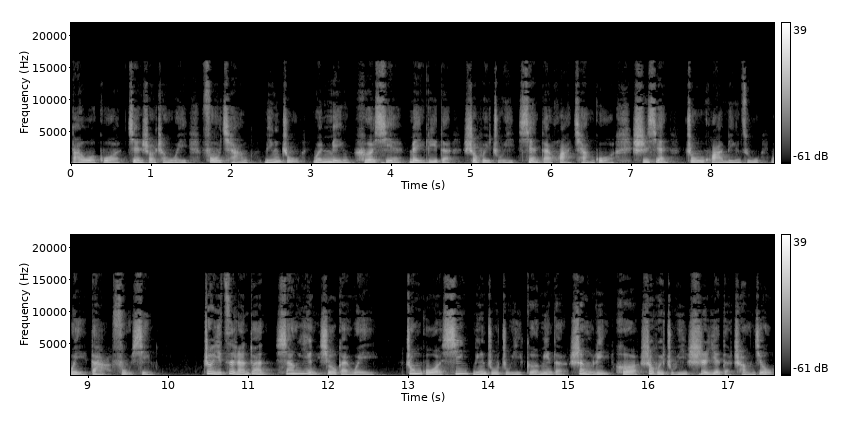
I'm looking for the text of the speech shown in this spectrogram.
把我国建设成为富强、民主、文明、和谐、美丽的社会主义现代化强国，实现中华民族伟大复兴。这一自然段相应修改为：中国新民主主义革命的胜利和社会主义事业的成就，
